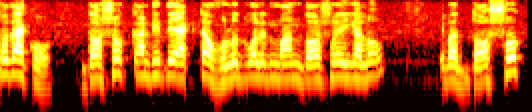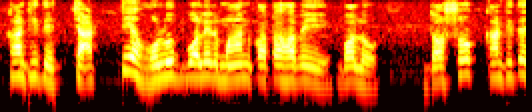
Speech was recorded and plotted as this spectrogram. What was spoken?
তো দেখো, দশক কাঁঠিতে একটা হলুদ বলের মান দশ হয়ে গেল। এবার দশক কাঁঠিতে চারটে হলুদ বলের মান কত হবে? বলো। দশক কাঁঠিতে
